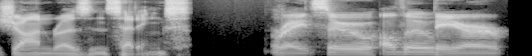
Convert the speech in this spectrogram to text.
genres and settings. Right. So, although they are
